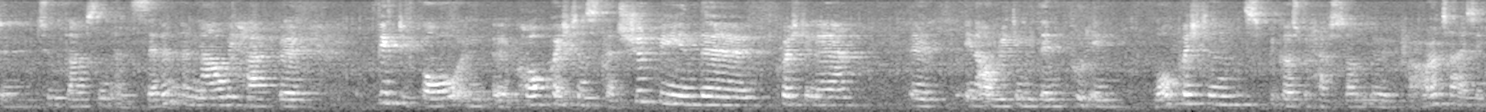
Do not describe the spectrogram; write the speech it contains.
uh, 2007 and now we have uh, 54 uh, core questions that should be in the questionnaire. Uh, in our region, we then put in more questions because we have some uh, prioritizing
